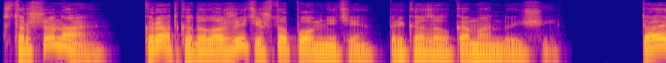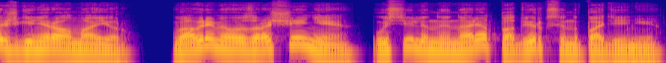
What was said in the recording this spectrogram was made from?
«Старшина, кратко доложите, что помните», — приказал командующий. «Товарищ генерал-майор, во время возвращения усиленный наряд подвергся нападению.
